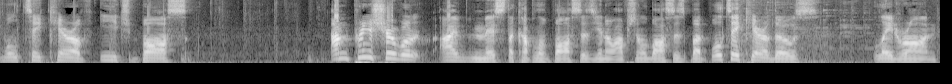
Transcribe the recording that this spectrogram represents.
we'll take care of each boss. I'm pretty sure we'll, I've missed a couple of bosses, you know, optional bosses, but we'll take care of those later on.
